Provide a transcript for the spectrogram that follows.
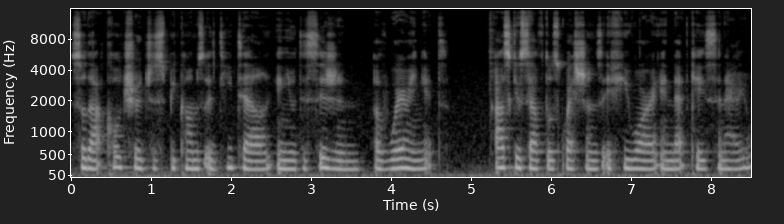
so that culture just becomes a detail in your decision of wearing it? Ask yourself those questions if you are in that case scenario.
